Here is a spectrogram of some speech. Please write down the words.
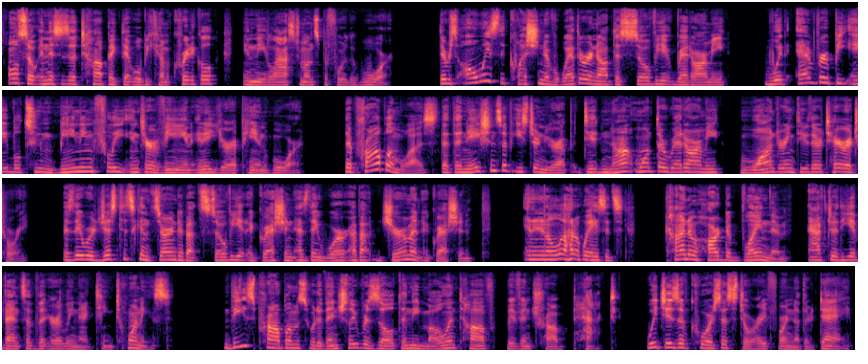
Also, and this is a topic that will become critical in the last months before the war, there was always the question of whether or not the Soviet Red Army would ever be able to meaningfully intervene in a European war. The problem was that the nations of Eastern Europe did not want the Red Army wandering through their territory, as they were just as concerned about Soviet aggression as they were about German aggression. And in a lot of ways, it's kind of hard to blame them after the events of the early 1920s. These problems would eventually result in the Molotov Ribbentrop Pact, which is, of course, a story for another day.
